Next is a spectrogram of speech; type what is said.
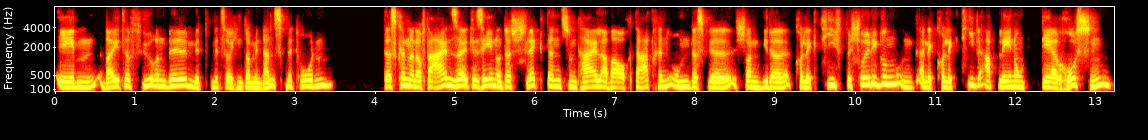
eben weiterführen will mit, mit solchen Dominanzmethoden. Das kann man auf der einen Seite sehen und das schlägt dann zum Teil aber auch darin um, dass wir schon wieder Kollektivbeschuldigung und eine kollektive Ablehnung der Russen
